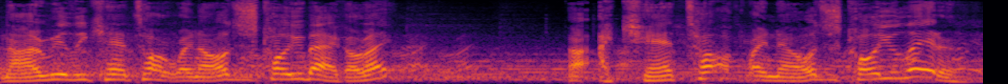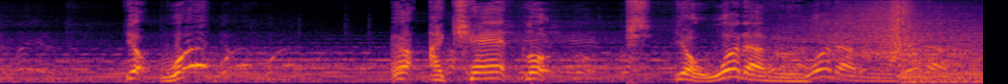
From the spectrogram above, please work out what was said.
No, I really can't talk right now. I'll just call you back, all right? I can't talk right now. I'll just call you later. Yo, what? I can't. Look. Yo, whatever, whatever, whatever.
